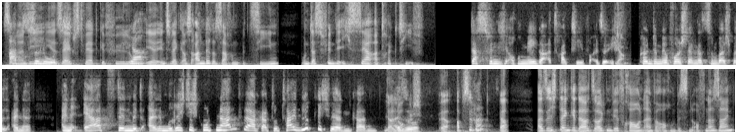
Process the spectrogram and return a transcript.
sondern Absolut. die ihr Selbstwertgefühl ja. und ihr Intellekt aus andere Sachen beziehen. Und das finde ich sehr attraktiv. Das finde ich auch mega attraktiv. Also ich könnte mir vorstellen, dass zum Beispiel eine eine Ärztin mit einem richtig guten Handwerker total glücklich werden kann. Ja, also, logisch. Ja, absolut. Ja. Also ich denke, da sollten wir Frauen einfach auch ein bisschen offener sein.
